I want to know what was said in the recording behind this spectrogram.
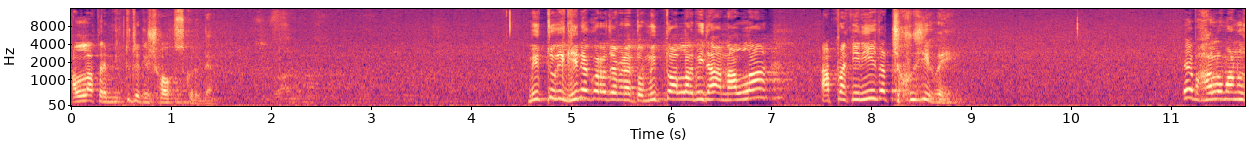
আল্লাহ তার মৃত্যুটাকে সহজ করে দেন। মৃত্যুকে ঘৃণা করা যাবে না তো। মৃত্যু আল্লাহর বিধান, আল্লাহ আপনাকে নিয়ে যাচ্ছে খুশি হয়ে। এ ভালো মানুষ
